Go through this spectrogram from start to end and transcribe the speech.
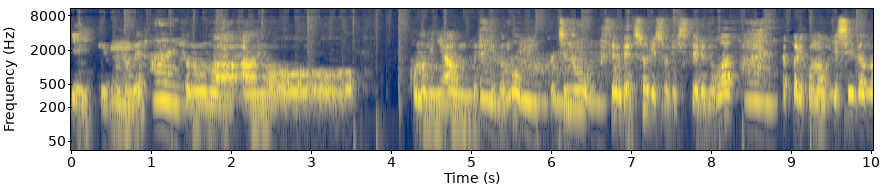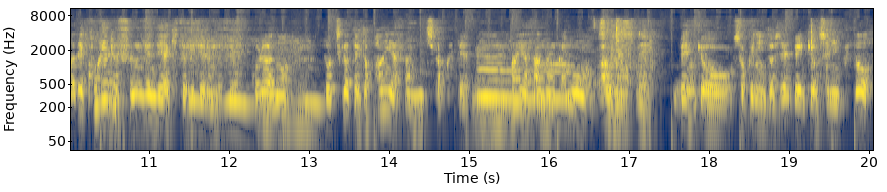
いいっていうことで、はい。そのまま、あのー好みに合うんですけども、うちのせんべい処理処理してるのは、やっぱりこの石窯で焦げる寸前で焼き続けるんですよ。これはあの、どっちかというとパン屋さんに近くて、パン屋さんなんかも、あ。の、勉強、職人として勉強しに行くと、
